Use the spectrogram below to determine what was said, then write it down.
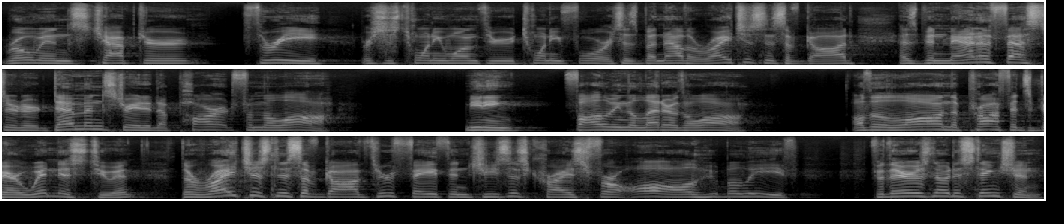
Romans chapter 3, verses 21 through 24. It says, But now the righteousness of God has been manifested or demonstrated apart from the law meaning following the letter of the law. Although the law and the prophets bear witness to it, the righteousness of God through faith in Jesus Christ for all who believe. For there is no distinction.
